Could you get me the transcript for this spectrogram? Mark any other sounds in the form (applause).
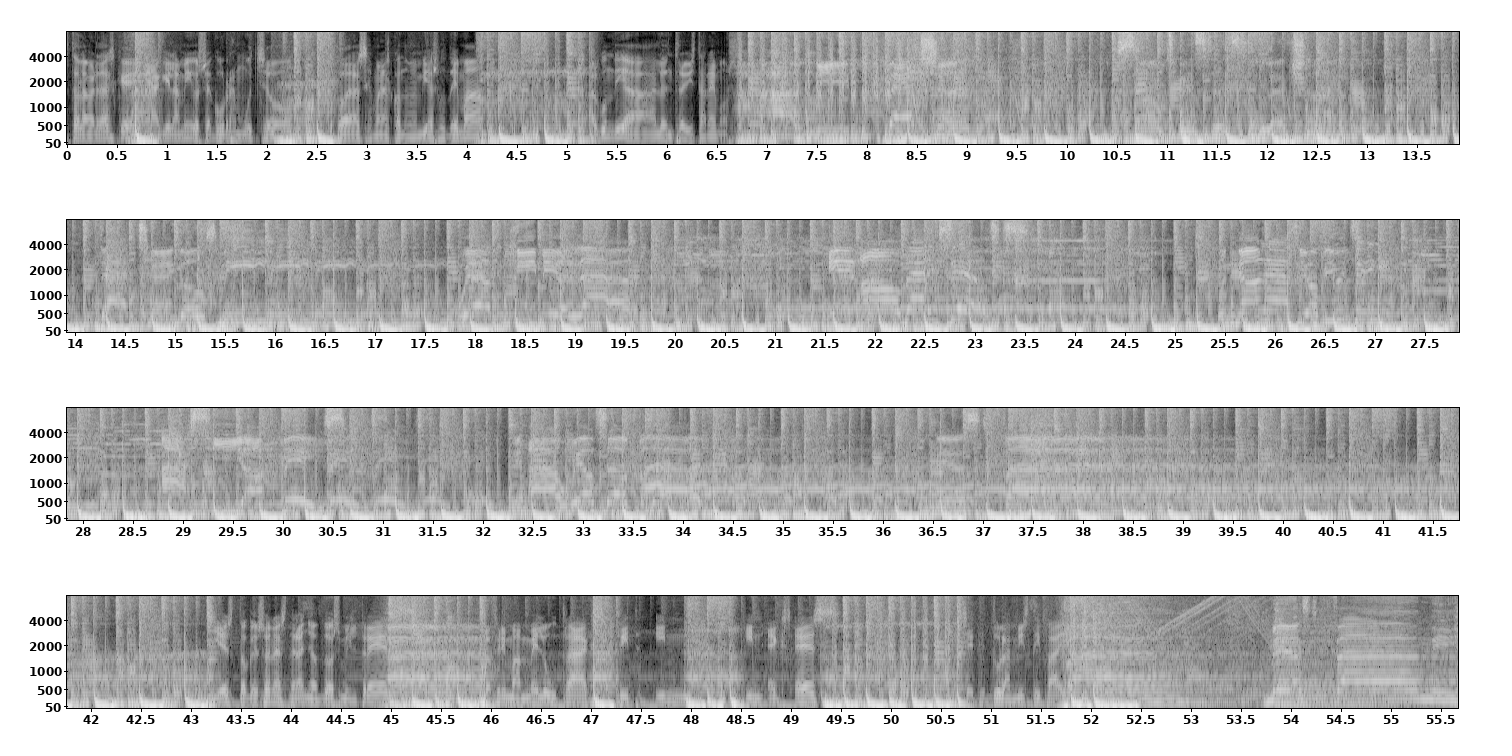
esto, la verdad es que aquí el amigo se curra mucho todas las semanas cuando me envía su tema. Algún día lo entrevistaremos. Esto que suena es del año 2003. Lo firma Mellow Tracks Fit in, in XS. Se titula Mystify. Mystify me.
